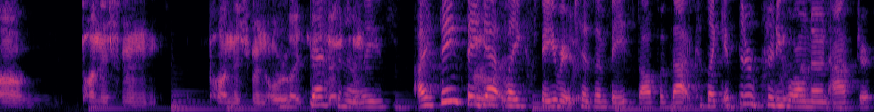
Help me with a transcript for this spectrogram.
um punishment punishment or like. Definitely. I think they So, get like, favoritism based off of that. Because, like, if they're a pretty Yeah. well known actor,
